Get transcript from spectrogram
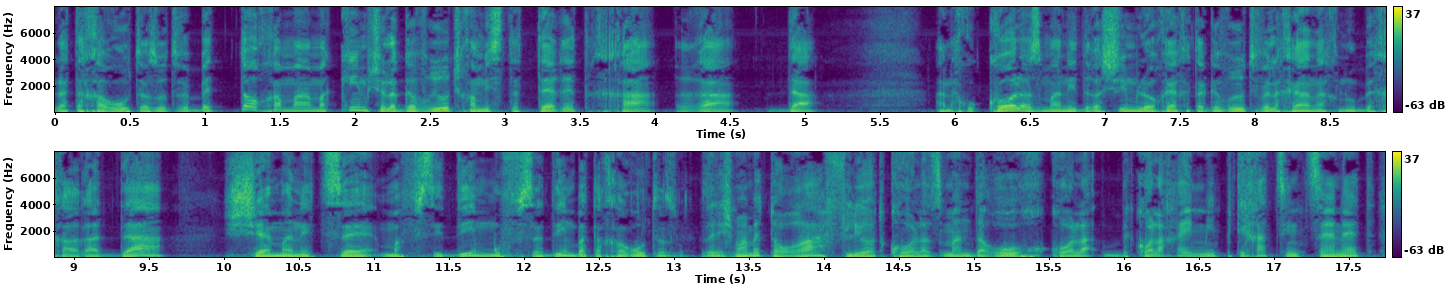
לתחרות הזאת, ובתוך המעמקים של הגבריות שלך מסתתרת חרדה. אנחנו כל הזמן נדרשים להוכיח את הגבריות, ולכן אנחנו בחרדה שמא נצא מפסידים, מופסדים בתחרות הזו. זה נשמע מטורף להיות כל הזמן דרוך, כל, בכל החיים, מפתיחת צנצנת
